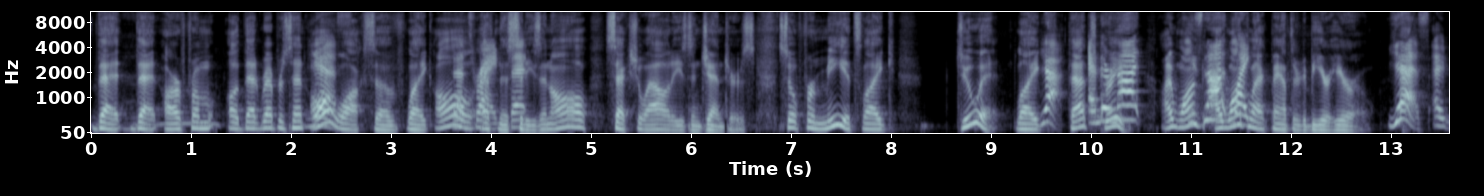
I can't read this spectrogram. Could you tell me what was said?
that that are from uh, that represent Yes. all walks of like all right, that- ethnicities and all sexualities and genders. So for me, it's like, do it. Like Yeah, that's and they're great. not- I want not I want like- Black Panther to be your hero. Yes, I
